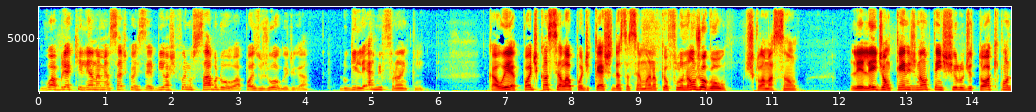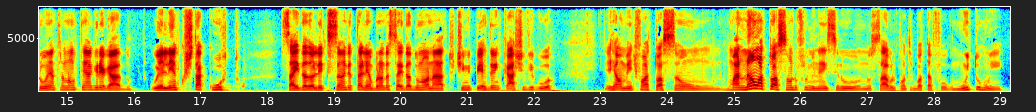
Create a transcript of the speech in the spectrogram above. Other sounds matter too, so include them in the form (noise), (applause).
Vou abrir aqui lendo a mensagem que eu recebi, eu acho que foi no sábado após o jogo, Edgar do Guilherme Franklin. Cauê, pode cancelar o podcast dessa semana porque o Flu não jogou! Exclamação. Lele e John Kennedy não tem estilo de toque, quando entra não tem agregado. O elenco está curto. Saída do Alexander está lembrando a saída do Nonato. O time perdeu encaixe e vigor. E realmente foi uma atuação, uma não atuação do Fluminense no, no sábado contra o Botafogo. Muito ruim.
